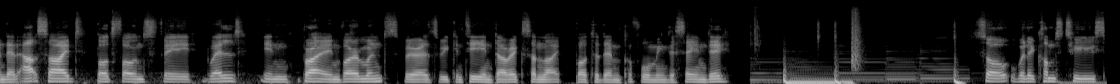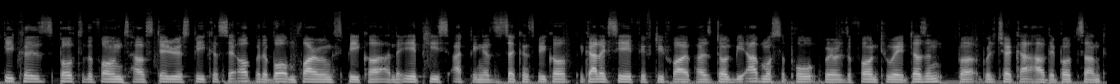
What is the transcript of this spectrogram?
And then outside, both phones fare well in bright environments, whereas we can see in direct sunlight, both of them performing the same day. So when it comes to speakers, both of the phones have stereo speakers set up with a bottom firing speaker and the earpiece acting as a second speaker. The Galaxy A55 has Dolby Atmos support, whereas the Phone 2A doesn't, but we'll check out how they both sound.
